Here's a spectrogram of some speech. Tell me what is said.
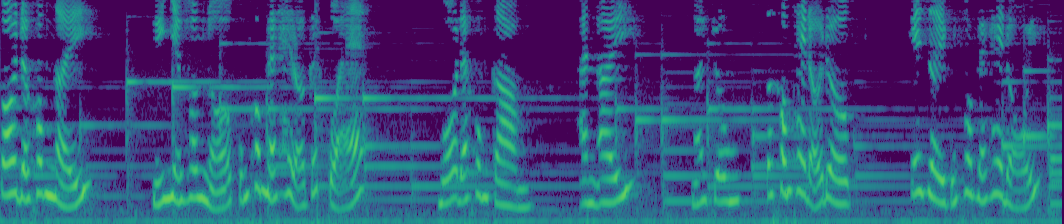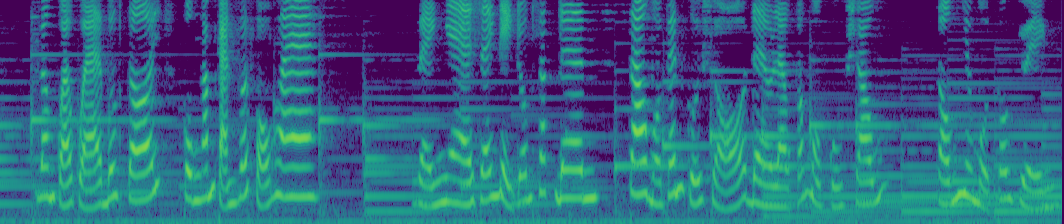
tôi đều không nghĩ. Nghĩ nhiều hơn nữa cũng không thể thay đổi kết quả. Bố đã không còn, anh ấy. Nói chung, tôi không thay đổi được. Cái gì cũng không thể thay đổi. Lâm quả quả bước tới, cùng ngắm cảnh với phổ hoa. Vạn nhà sáng đèn trong sắc đêm, sau mỗi cánh cửa sổ đều là có một cuộc sống, sống như một câu chuyện.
